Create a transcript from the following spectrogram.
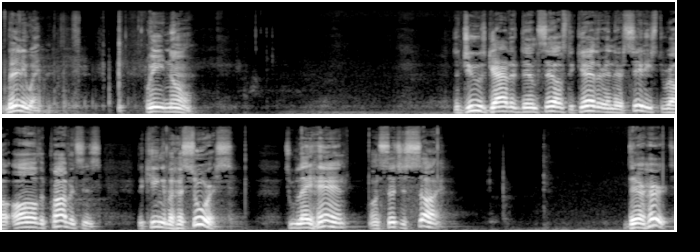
But anyway, reading on. The Jews gathered themselves together in their cities throughout all the provinces, the king of Ahasuerus, to lay hand on such as sought their hurt,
